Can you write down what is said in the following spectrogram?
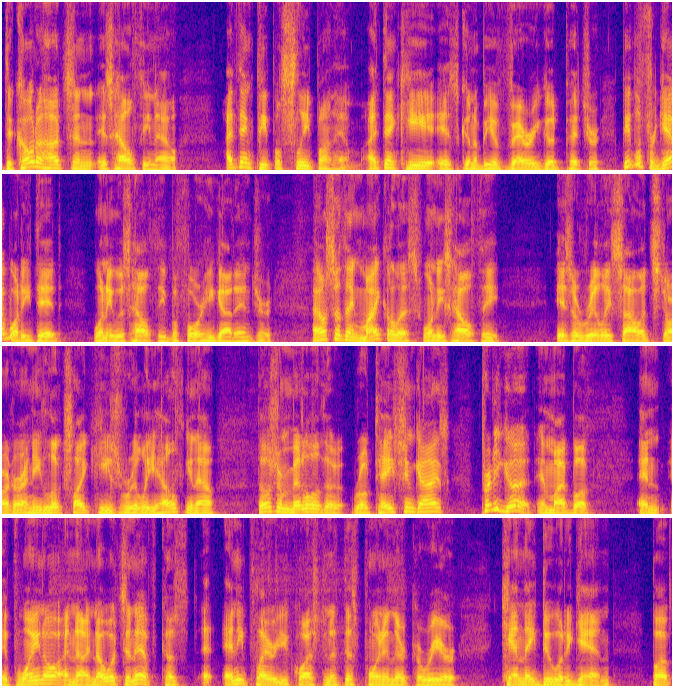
Dakota Hudson is healthy now. I think people sleep on him. I think he is going to be a very good pitcher. People forget what he did when he was healthy before he got injured. I also think Mikolas, when he's healthy, is a really solid starter, and he looks like he's really healthy now. Those are middle of the rotation guys, pretty good in my book. And if Wayno, and I know it's an if, because any player you question at this point in their career, can they do it again? But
